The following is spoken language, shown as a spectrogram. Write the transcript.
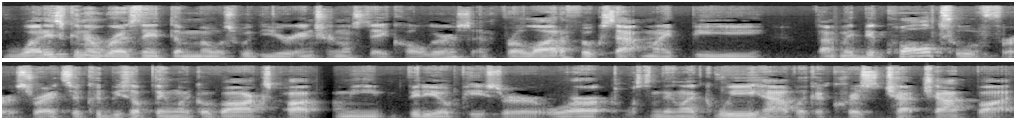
what is going to resonate the most with your internal stakeholders. And for a lot of folks, that might be that might be a qual tool first, right? So it could be something like a Vox Pop Me video piece or, or something like we have, like a Chris chat chatbot.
